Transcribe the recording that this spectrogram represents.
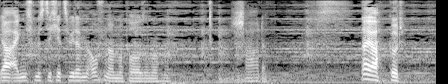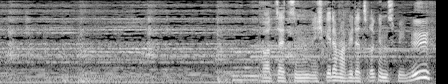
Ja, eigentlich müsste ich jetzt wieder eine Aufnahmepause machen. Schade. Naja, gut. Fortsetzen. Ich gehe da mal wieder zurück ins Menü.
